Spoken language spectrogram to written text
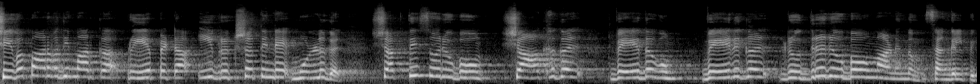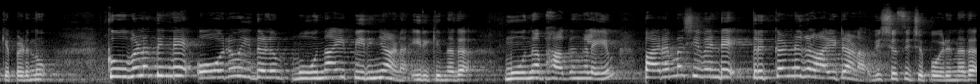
ശിവപാർവതിമാർക്ക് പ്രിയപ്പെട്ട ഈ വൃക്ഷത്തിന്റെ മുള്ളുകൾ ശക്തി സ്വരൂപവും ശാഖകൾ വേദവും വേരുകൾ രുദ്രരൂപവുമാണെന്നും സങ്കല്പിക്കപ്പെടുന്നു കൂവളത്തിന്റെ ഓരോ ഇതളും മൂന്നായി പിരിഞ്ഞാണ് ഇരിക്കുന്നത്. മൂന്ന് ഭാഗങ്ങളെയും പരമശിവന്റെ തൃക്കണ്ണുകളായിട്ടാണ് വിശ്വസിച്ചു പോരുന്നത്.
